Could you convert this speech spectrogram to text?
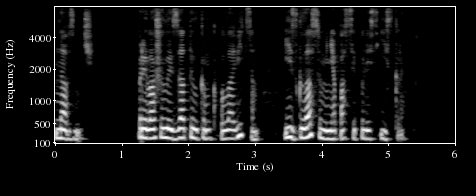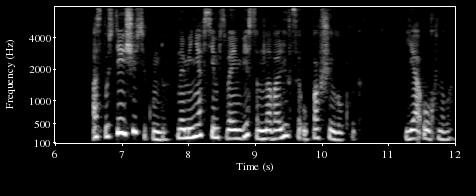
Навзничь. Приложилась затылком к половицам, и из глаз у меня посыпались искры. А спустя еще секунду на меня всем своим весом навалился упавший Локвуд. Я охнула.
